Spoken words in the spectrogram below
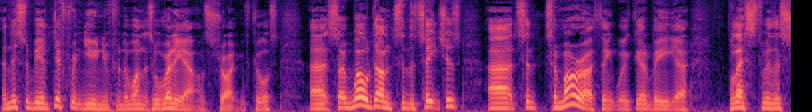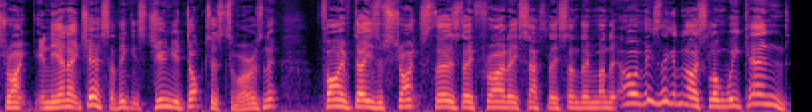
And this will be a different union from the one that's already out on strike, of course. Uh, so well done to the teachers. Uh, to, tomorrow, I think we're going to be uh, blessed with a strike in the NHS. I think it's junior doctors tomorrow, isn't it? Five days of strikes Thursday, Friday, Saturday, Sunday, Monday. Oh, it means they get a nice long weekend.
